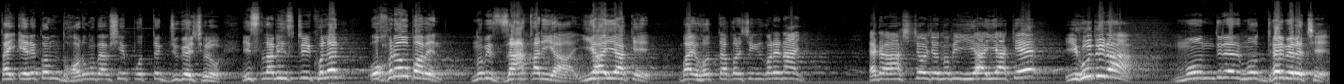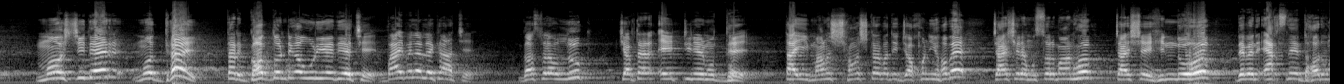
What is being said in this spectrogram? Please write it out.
তাই এরকম ধর্ম ব্যবসায়ী প্রত্যেক যুগেই ছিল। ইসলাম হিস্ট্রি খোলেন, ওখানেও পাবেন। নবী জাকারিয়া ইয়াইয়াকে ভাই, হত্যা করেছে কি করে নাই? এটা আশ্চর্য, নবী ইয়াইয়াকে ইহুদিরা মন্দিরের মধ্যে মেরেছে। মসজিদের মধ্যেই তার গদ্দনটিকে উড়িয়ে দিয়েছে। বাইবেলে লেখা আছে। গসপেল লুক চ্যাপ্টার এইটিনের মধ্যে। তাই মানুষ সংস্কারবাদী যখনই হবে, চাই সেটা মুসলমান হোক, চাই সে হিন্দু হোক দেখবেন এক শ্রেণির ধর্ম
